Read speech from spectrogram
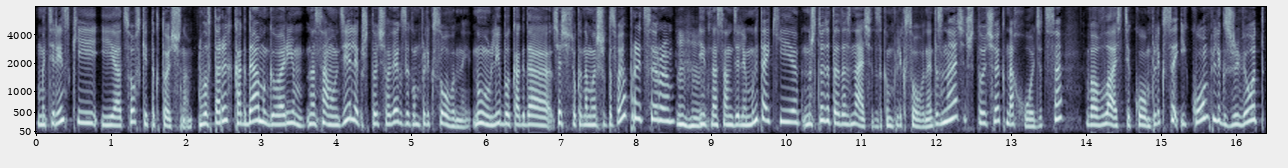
материнский и отцовский так точно. Во-вторых, когда мы говорим на самом деле, что человек закомплексованный, ну, либо когда, чаще всего, когда мы что-то свое проецируем, Мгм. и на самом деле мы такие. Ну что это тогда значит, закомплексованный? Это значит, что человек находится во власти комплекса, и комплекс живет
